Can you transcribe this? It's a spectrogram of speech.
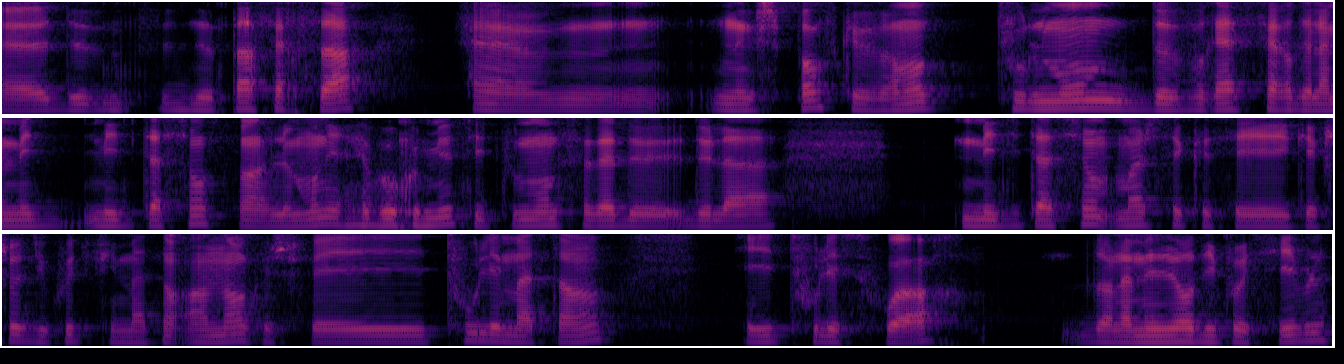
euh, de ne pas faire ça. donc je pense que vraiment tout le monde devrait faire de la méditation. Enfin, le monde irait beaucoup mieux si tout le monde faisait de, de la méditation. Moi, je sais que c'est quelque chose, du coup, depuis maintenant un an que je fais tous les matins et tous les soirs, dans la mesure du possible.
